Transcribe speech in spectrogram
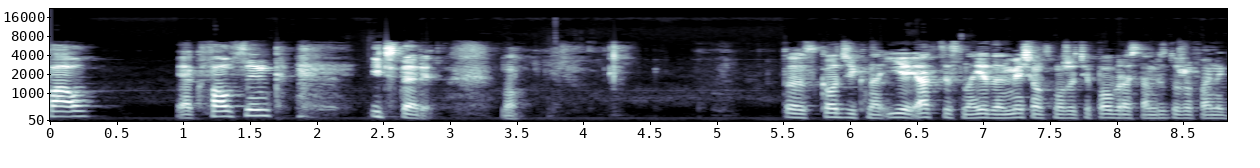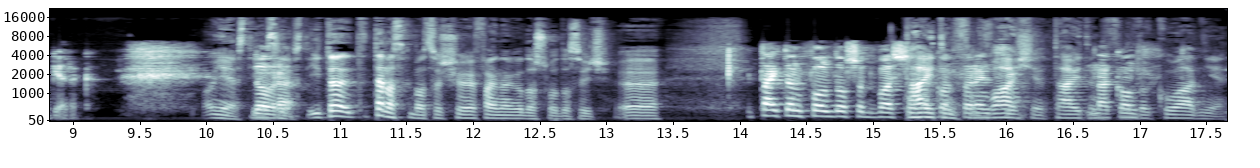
V jak V-Sync i 4. No. To jest kodzik na EA Access na jeden miesiąc, możecie pobrać, tam jest dużo fajnych gierek. O, jest, jest, Dobra. jest. I te, teraz chyba coś e, fajnego doszło dosyć. E, Titanfall doszedł właśnie na Titanfall, konferencji. właśnie, Titanfall, na konf- dokładnie.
